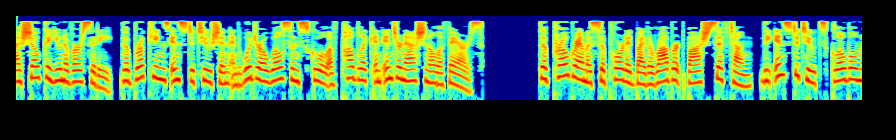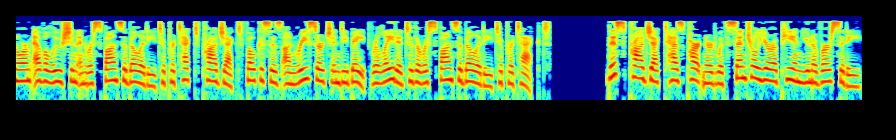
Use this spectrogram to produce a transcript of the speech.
Ashoka University, the Brookings Institution and Woodrow Wilson School of Public and International Affairs. The program is supported by the Robert Bosch Stiftung, the Institute's Global Norm Evolution and Responsibility to Protect project focuses on research and debate related to the responsibility to protect. This project has partnered with Central European University,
